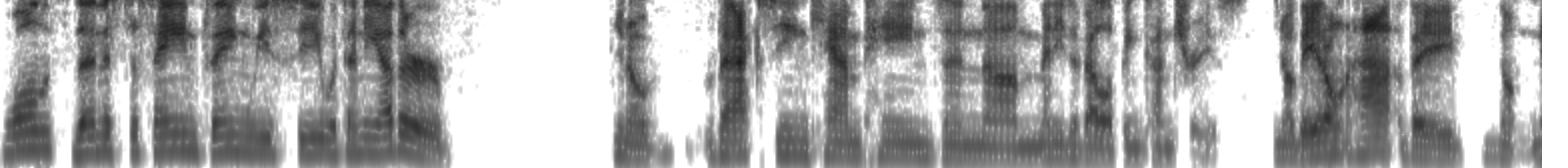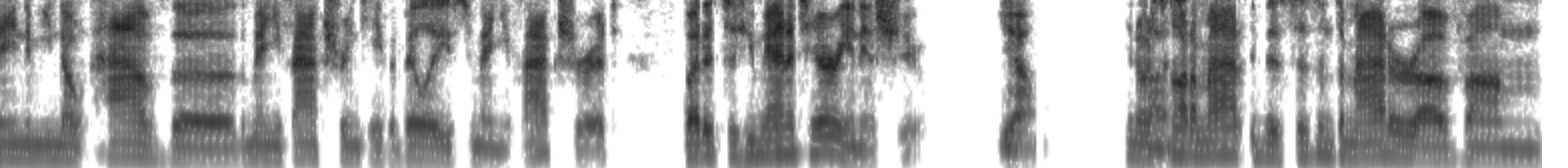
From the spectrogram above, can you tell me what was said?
Well, it's, then it's the same thing we see with any other, you know, vaccine campaigns in um, many developing countries. You know, they don't have they don't name don't have the the manufacturing capabilities to manufacture it, but it's a humanitarian issue. Yeah you know it's not a matter this isn't a matter of um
